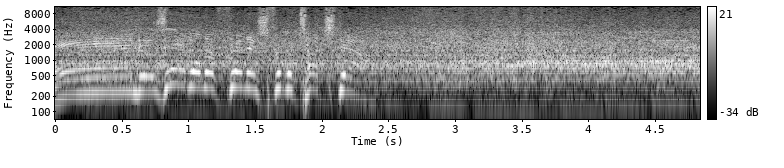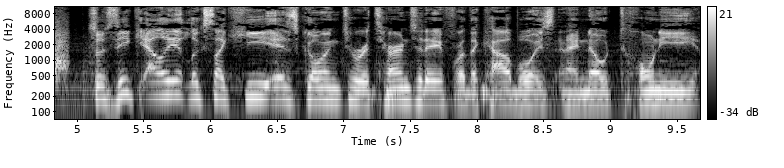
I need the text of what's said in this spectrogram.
and is able to finish for the touchdown. So Zeke Elliott looks like he is going to return today for the Cowboys, and I know Tony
